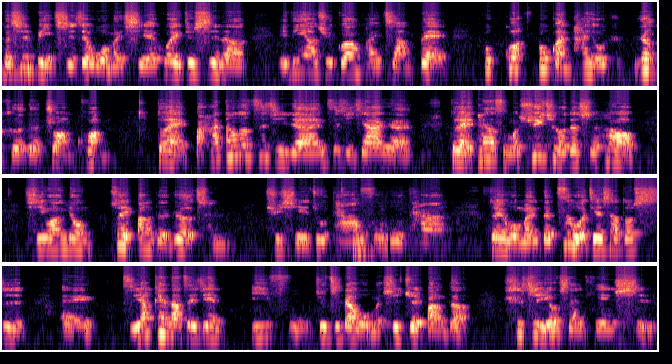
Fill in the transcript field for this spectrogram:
可是秉持着我们协会，就是呢，一定要去关怀长辈，不管不管他有任何的状况，对，把他当做自己人、自己家人，对他有什么需求的时候，希望用最棒的热忱去协助他、服务他。对我们的自我介绍都是，哎，只要看到这件衣服，就知道我们是最棒的失智友善天使。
